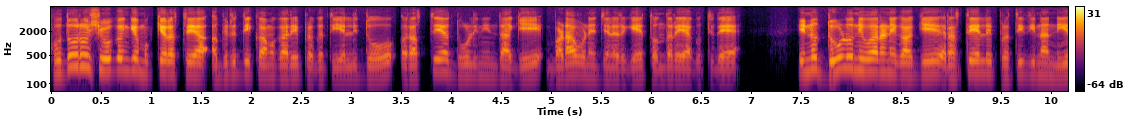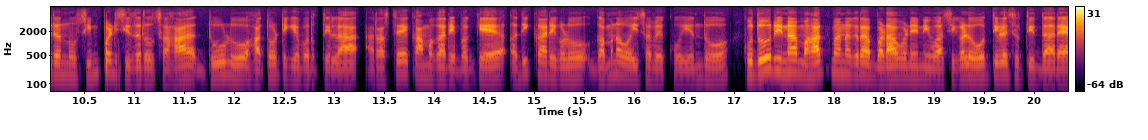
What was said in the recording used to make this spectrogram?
ಕುದೂರು ಶಿವಗಂಗೆ ಮುಖ್ಯ ರಸ್ತೆಯ ಅಭಿವೃದ್ಧಿ ಕಾಮಗಾರಿ ಪ್ರಗತಿಯಲ್ಲಿದ್ದು, ರಸ್ತೆಯ ಧೂಳಿನಿಂದಾಗಿ ಬಡಾವಣೆ ಜನರಿಗೆ ತೊಂದರೆಯಾಗುತ್ತಿದೆ. ಇನ್ನು ಧೂಳು ನಿವಾರಣೆಗಾಗಿ ರಸ್ತೆಯಲ್ಲಿ ಪ್ರತಿದಿನ ನೀರನ್ನು ಸಿಂಪಡಿಸಿದರೂ ಸಹ ಧೂಳು ಹತೋಟಿಗೆ ಬರುತ್ತಿಲ್ಲ. ರಸ್ತೆ ಕಾಮಗಾರಿ ಬಗ್ಗೆ ಅಧಿಕಾರಿಗಳು ಗಮನ ವಹಿಸಬೇಕು ಎಂದು ಕುದೂರಿನ ಮಹಾತ್ಮನಗರ ಬಡಾವಣೆ ನಿವಾಸಿಗಳು ತಿಳಿಸುತ್ತಿದ್ದಾರೆ.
